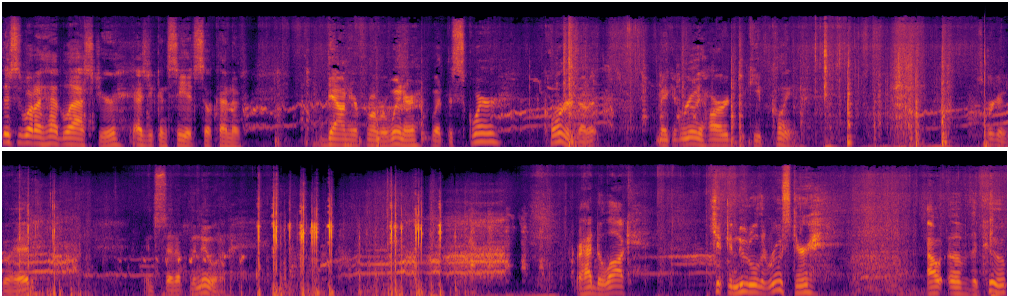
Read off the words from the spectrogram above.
this is what I had last year. As you can see, it's still kind of down here from over winter, but the square corners of it make it really hard to keep clean. So we're gonna go ahead and set up the new one. I had to lock Chicken Noodle the rooster out of the coop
